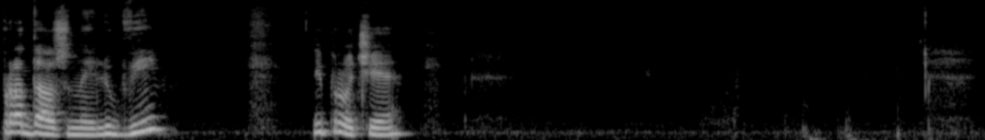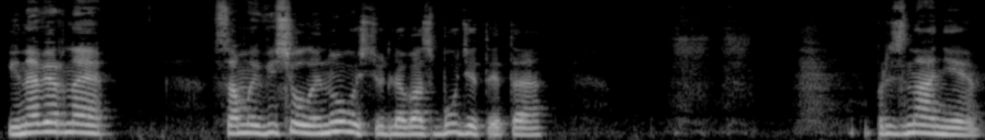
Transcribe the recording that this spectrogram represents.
продажной любви и прочее. И, наверное, самой веселой новостью для вас будет это признание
